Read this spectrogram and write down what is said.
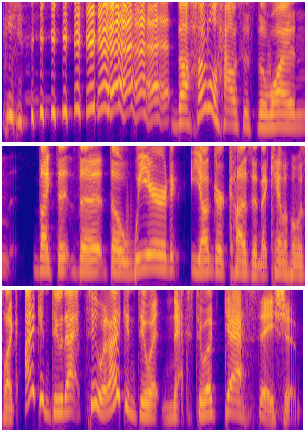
The Huddle House is the one like the the the weird younger cousin that came up and was like, I can do that too, and I can do it next to a gas station.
